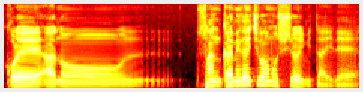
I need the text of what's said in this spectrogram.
これあのー、3回目が一番面白いみたいで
